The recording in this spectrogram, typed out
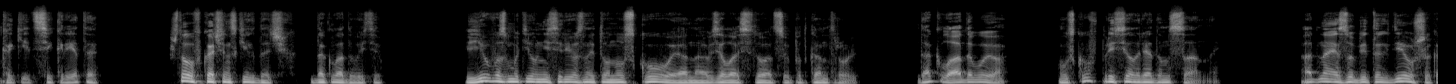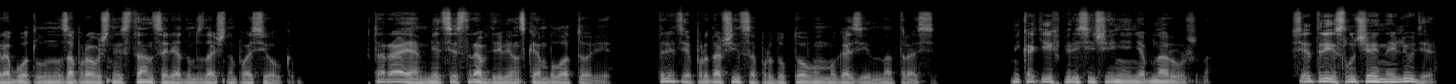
«Какие-то секреты?» «Что в Качинских дачах? Докладывайте». Ее возмутил несерьезный тон Ускова, и она взяла ситуацию под контроль. «Докладываю». Усков присел рядом с Анной. Одна из убитых девушек работала на заправочной станции рядом с дачным поселком. Вторая – медсестра в деревенской амбулатории. Третья – продавщица продуктового магазина на трассе. Никаких пересечений не обнаружено. Все три случайные люди,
